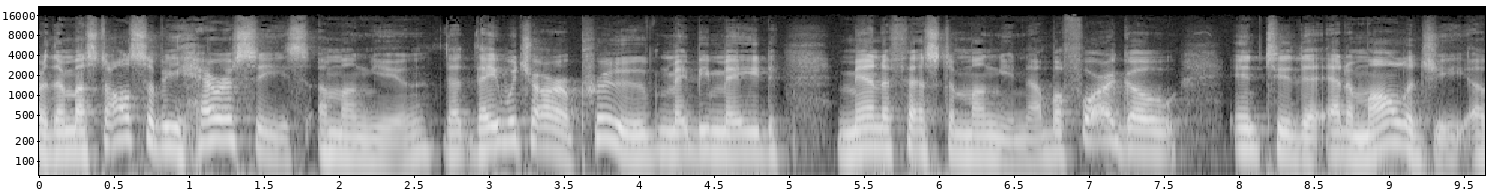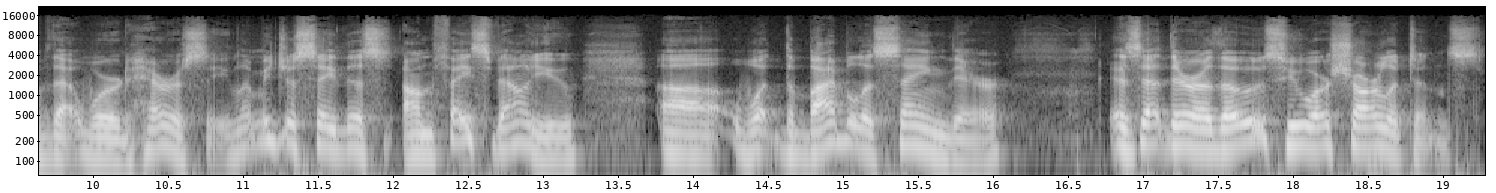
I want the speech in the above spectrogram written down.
For there must also be heresies among you, that they which are approved may be made manifest among you. Now, before I go into the etymology of that word heresy, let me just say this on face value. Uh, what the Bible is saying there is that there are those who are charlatans,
